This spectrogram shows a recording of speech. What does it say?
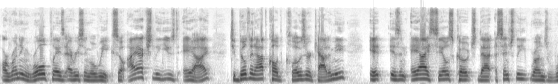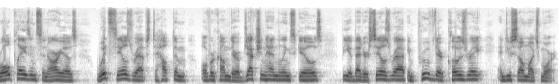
are running role plays every single week. So I actually used AI to build an app called Closer Academy. It is an AI sales coach that essentially runs role plays and scenarios with sales reps to help them overcome their objection handling skills, be a better sales rep, improve their close rate, and do so much more.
